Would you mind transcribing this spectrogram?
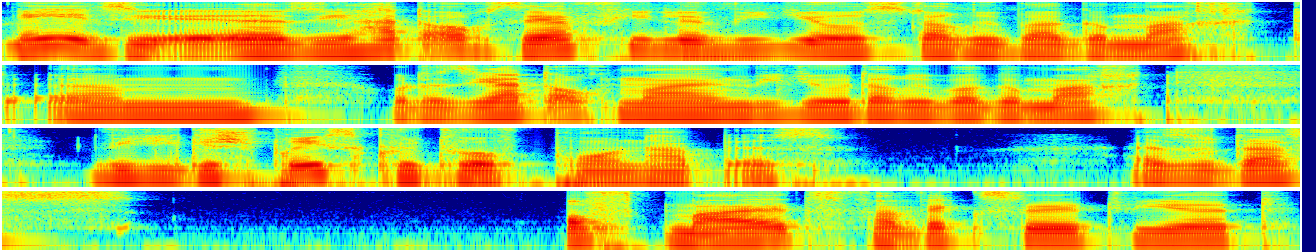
nee, sie, äh, sie hat auch sehr viele Videos darüber gemacht. Ähm, oder sie hat auch mal ein Video darüber gemacht, wie die Gesprächskultur auf Pornhub ist. Also, dass oftmals verwechselt wird,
